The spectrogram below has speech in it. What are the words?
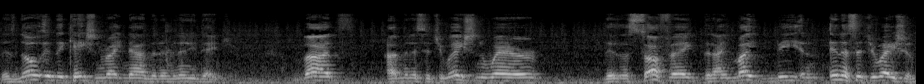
there's no indication right now that I'm in any danger, but I'm in a situation where there's a suffix that I might be in, in, a situation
